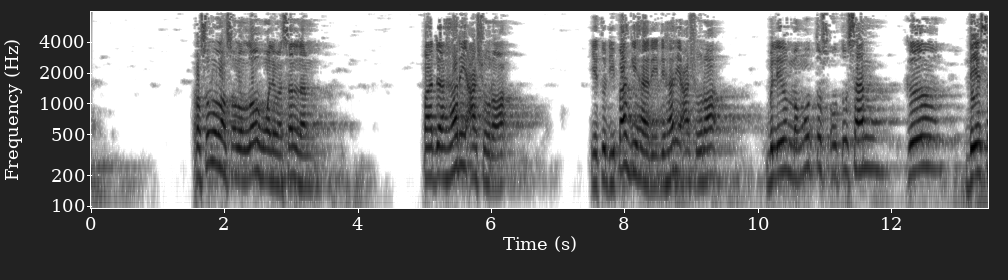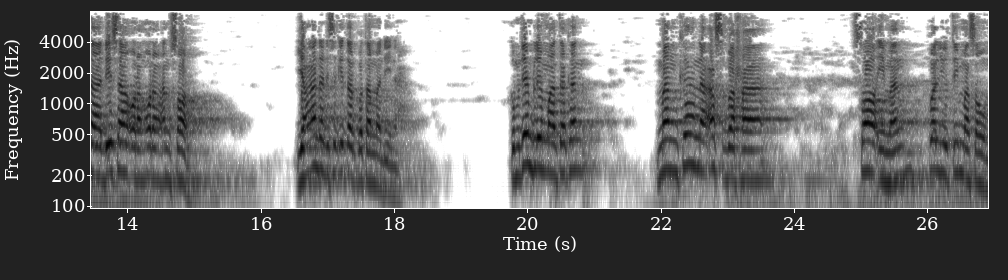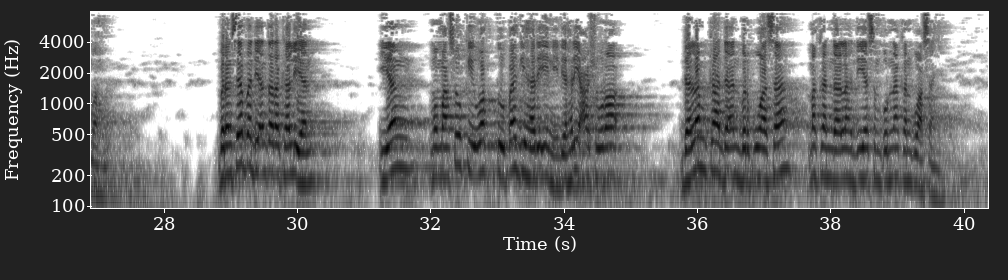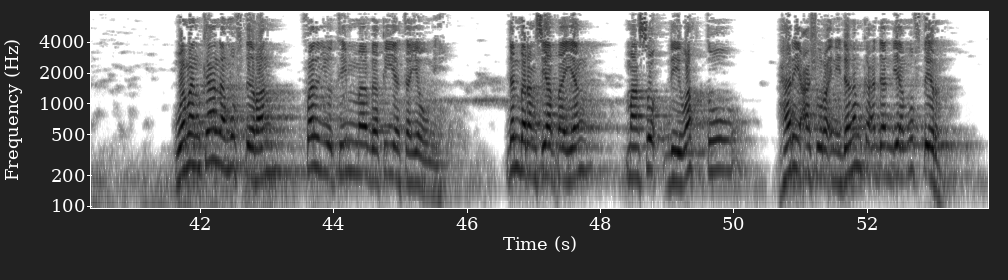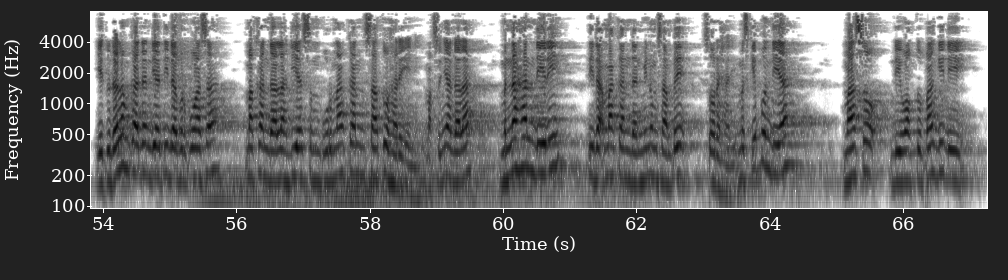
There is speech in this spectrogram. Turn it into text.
Rasulullah sallallahu alaihi wasallam pada hari Ashura yaitu di pagi hari di hari Ashura beliau mengutus utusan ke desa-desa orang-orang Ansor yang ada di sekitar kota Madinah. Kemudian beliau mengatakan, "Man kana asbaha shaiman falyutimma saumahu." Barang siapa di antara kalian yang memasuki waktu pagi hari ini di hari Ashura dalam keadaan berpuasa maka hendaklah dia sempurnakan puasanya. Wa man kana muftiran falyutimma baqiyata yaumi. Dan barang siapa yang masuk di waktu hari Ashura ini dalam keadaan dia muftir, yaitu dalam keadaan dia tidak berpuasa, maka hendaklah dia sempurnakan satu hari ini. Maksudnya adalah menahan diri tidak makan dan minum sampai sore hari. Meskipun dia masuk di waktu pagi di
